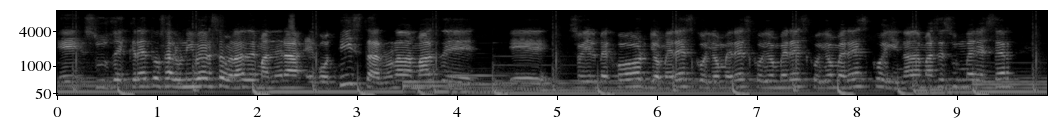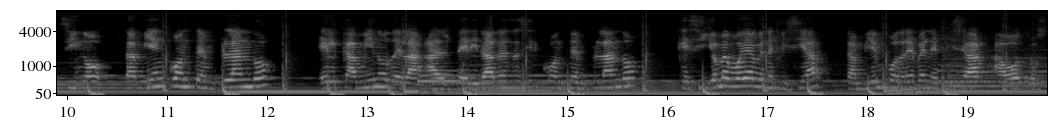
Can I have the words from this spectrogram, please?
eh, sus decretos al universo, ¿verdad? De manera egotista, no nada más de eh, soy el mejor, yo merezco, yo merezco, yo merezco, yo merezco, y nada más es un merecer, sino también contemplando el camino de la alteridad, es decir, contemplando que si yo me voy a beneficiar, también podré beneficiar a otros,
